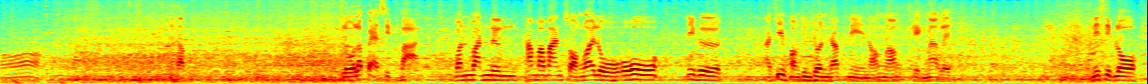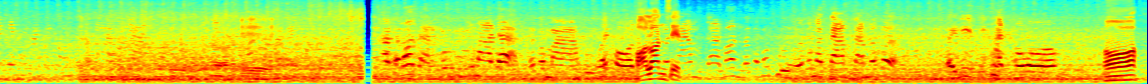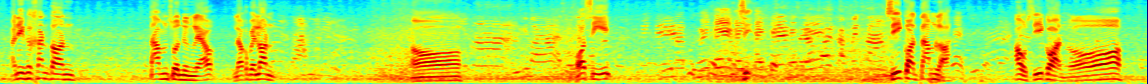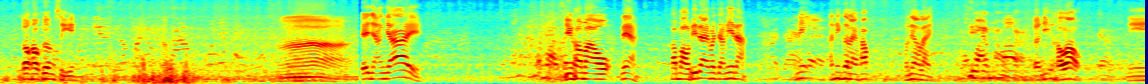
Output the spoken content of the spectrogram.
นะครับ โลละแปดสิบบาท วันวันหนึ่งทำประมาณสองร้อยโล โอ้โห นี่คืออาชีพของชุมชนครับ นี่น้องน้องเก่งมากเลย นี่สิบโล ก่อนอ๋อร่อนเสร็จจ้าร่อนแล้วก็มาผึ่งแล้วก็มาตามตามแล้วก็ไปรีดอีกขัดเอาออกอ๋อ อันนี้คือขั้นตอนตำส่วนหนึ่งแล้ว แล้วก็ไปร่อน อ๋อ สีมาอ๋อสี สีมาผึ่งให้แห้งให้สี ให้เสร็จให้แห้งกลับไปตามสีก่อนตำเหรอแค่สีก่อนเอ้าสีก่อน อ๋อ ต้องเข้าเครื่องสีครับอ่าเอ๊ยยังยายยิงข้าวเมาเนี่ย ข้าวเมาที่ได้มาจากนี่นะอันนี้อันนี้คืออะไรครับเขาเรียกอะไรที่กระเมากะทิเขาวเอ้านี่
